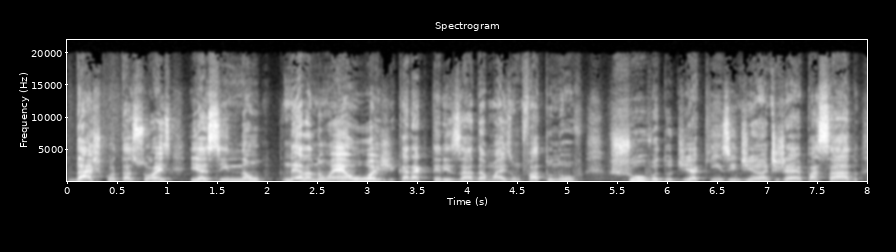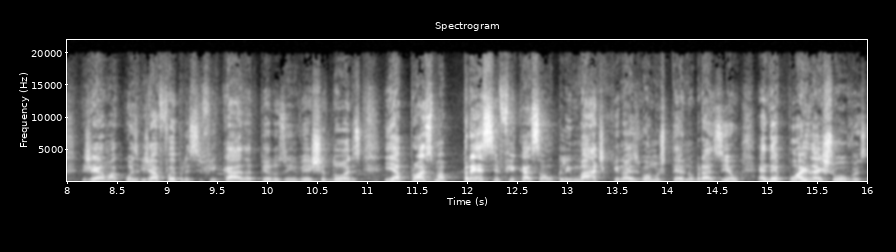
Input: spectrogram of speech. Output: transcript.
das cotações e, assim, não, ela não é hoje caracterizada mais um fato novo. Chuva do dia 15 em diante já é passado, já é uma coisa que já foi precificada pelos investidores e a próxima precificação climática que nós vamos ter no Brasil é depois das chuvas,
